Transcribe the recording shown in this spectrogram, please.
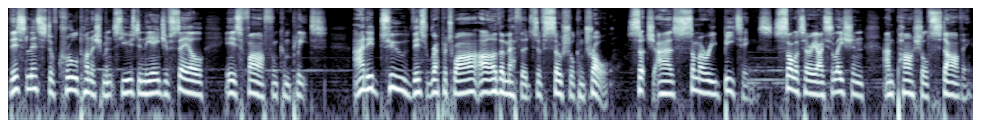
This list of cruel punishments used in the Age of Sail is far from complete. Added to this repertoire are other methods of social control, such as summary beatings, solitary isolation, and partial starving.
